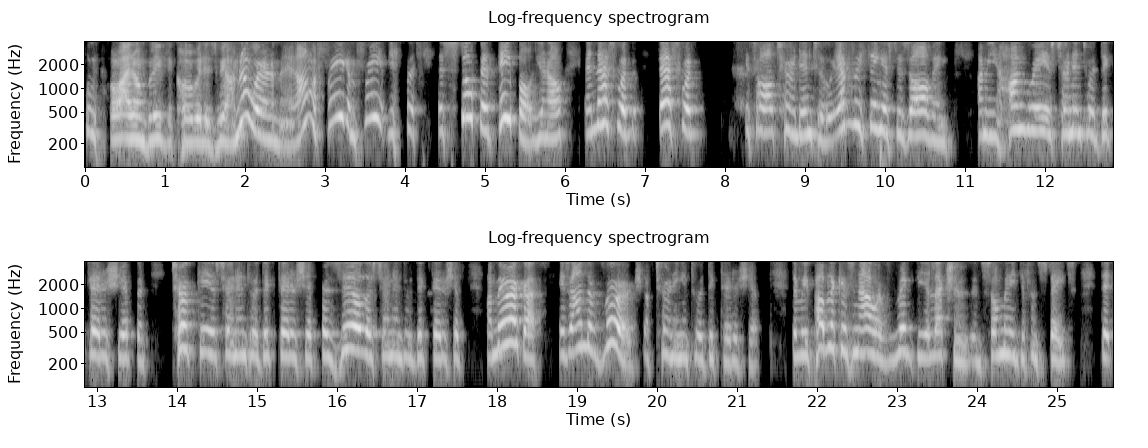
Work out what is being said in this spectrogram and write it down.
who, oh, I don't believe the COVID is real. I'm not wearing a mask. I'm afraid. I'm free. The stupid people, you know, and that's what that's what it's all turned into. Everything is dissolving. I mean, Hungary has turned into a dictatorship, and Turkey has turned into a dictatorship. Brazil has turned into a dictatorship. America is on the verge of turning into a dictatorship. The Republicans now have rigged the elections in so many different states that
